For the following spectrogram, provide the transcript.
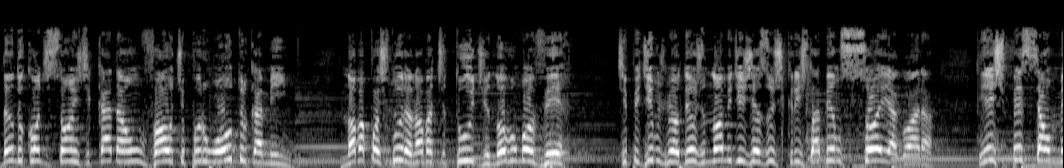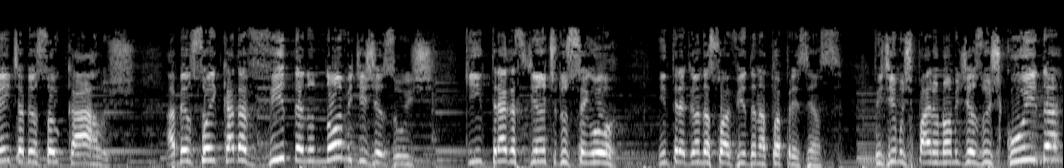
dando condições de cada um volte por um outro caminho nova postura, nova atitude, novo mover. Te pedimos, meu Deus, no nome de Jesus Cristo, abençoe agora. E especialmente abençoe o Carlos. Abençoe cada vida no nome de Jesus, que entrega-se diante do Senhor, entregando a sua vida na tua presença. Pedimos, Pai, no nome de Jesus, cuida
